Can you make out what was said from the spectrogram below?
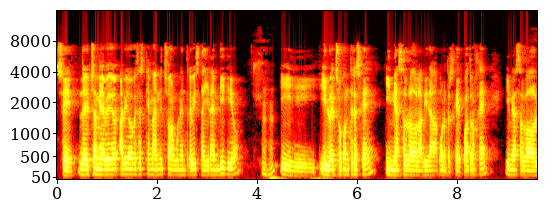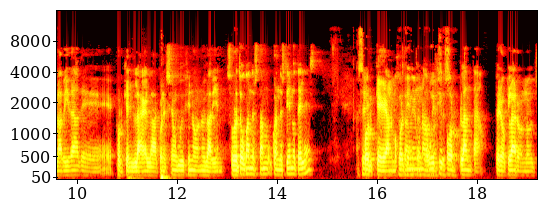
Sí, de hecho a mí ha habido, ha habido, veces que me han hecho alguna entrevista y era en vídeo y, lo he hecho con 3G y me ha salvado la vida, bueno, 3G, 4G y me ha salvado la vida de porque la, conexión wifi no, no iba bien. Sobre todo cuando, están, cuando estoy en hoteles, porque a lo mejor tienen una wifi por planta, pero claro, no,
